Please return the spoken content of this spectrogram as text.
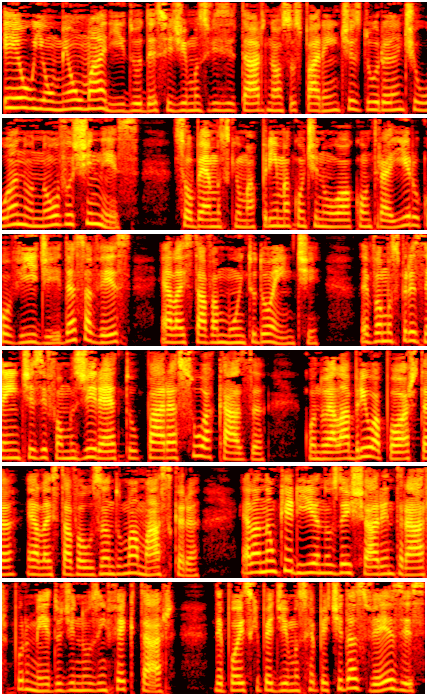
Eu e o meu marido decidimos visitar nossos parentes durante o Ano Novo Chinês, Soubemos que uma prima continuou a contrair o Covid e dessa vez ela estava muito doente. Levamos presentes e fomos direto para a sua casa. Quando ela abriu a porta, ela estava usando uma máscara. Ela não queria nos deixar entrar por medo de nos infectar. Depois que pedimos repetidas vezes,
